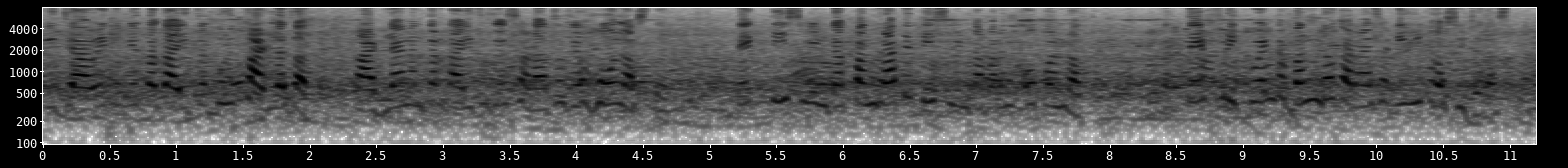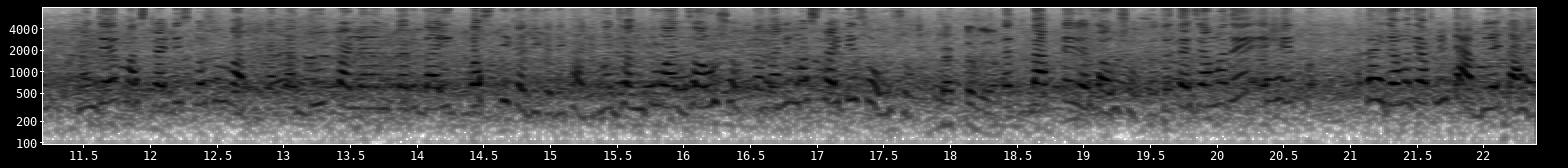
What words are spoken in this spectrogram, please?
की ज्यावेळी तुम्ही त्या गाईचं दूध काढलं जातं काढल्यानंतर गाईचं जे सडाचं जे होल असतं ते तीस मिनटं पंधरा ते तीस मिनटापर्यंत ओपन राहतं. तर ते फ्रिक्वेंट बंद करण्यासाठी ही प्रोसिजर असते. म्हणजे मस्टायटिसपासून वाचतं आता दूध काढल्यानंतर गाई बसती कधी कधी खाली. मग जंतू आत जाऊ शकतात आणि मस्टायटिस होऊ शकतो. बॅक्टेरिया जाऊ शकतो. तर त्याच्यामध्ये हे आता ह्याच्यामध्ये आपली टॅबलेट आहे.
